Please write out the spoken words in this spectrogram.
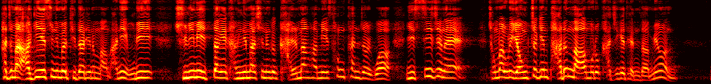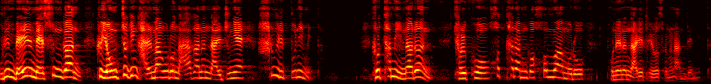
하지만 아기 예수님을 기다리는 마음, 아니 우리 주님이 이 땅에 강림하시는 그 갈망함이 성탄절과 이 시즌에 정말 우리 영적인 바른 마음으로 가지게 된다면 우리는 매일 매 순간 그 영적인 갈망으로 나아가는 날 중에 하루일 뿐입니다. 그렇다면 이날은 결코 허탈함과 허무함으로 보내는 날이 되어서는 안 됩니다.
